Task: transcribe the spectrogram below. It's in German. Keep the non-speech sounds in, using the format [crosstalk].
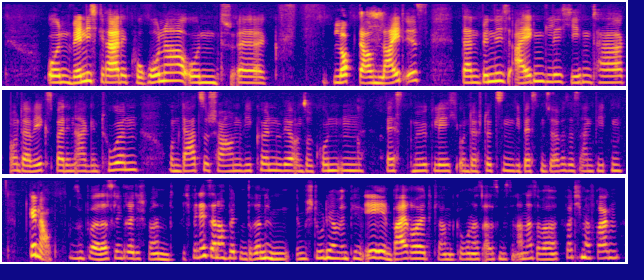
Und wenn nicht gerade Corona und äh, Lockdown light ist, dann bin ich eigentlich jeden Tag unterwegs bei den Agenturen, um da zu schauen, wie können wir unsere Kunden bestmöglich unterstützen, die besten Services anbieten. Genau. Super, das klingt richtig spannend. Ich bin jetzt ja noch mittendrin im, im Studium in PE in Bayreuth. Klar, mit Corona ist alles ein bisschen anders, aber wollte ich mal fragen,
